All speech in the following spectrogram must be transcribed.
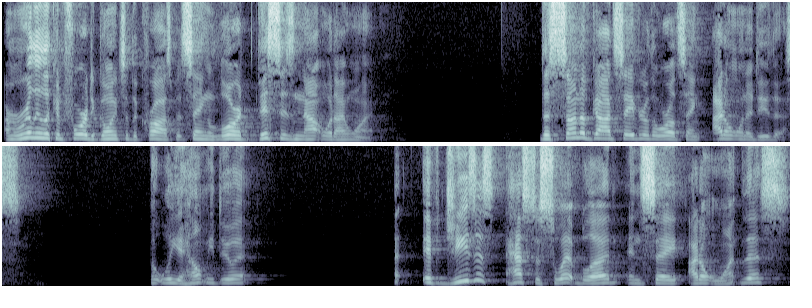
I'm really looking forward to going to the cross, but saying, Lord, this is not what I want. The Son of God, Savior of the world, saying, I don't want to do this, but will you help me do it? If Jesus has to sweat blood and say, I don't want this,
